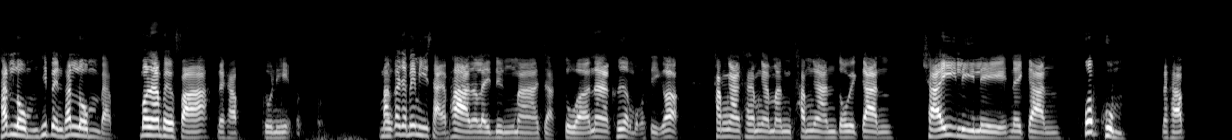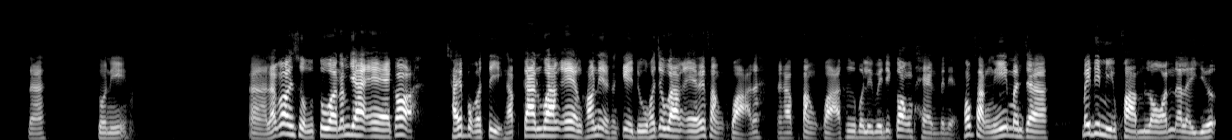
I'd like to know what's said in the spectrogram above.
พัดลมที่เป็นพัดลมแบบหม้อน้ำไฟฟ้านะครับตัวนี้ มันก็จะไม่มีสายพานอะไรดึงมาจากตัวหน้าเครื่องปกติก็ทำงานทำงานมันทำงานโดยการใช้รีเลย์ในการควบคุมนะครับนะตัวนี้อ่าแล้วก็ในส่วนของตัวน้ำยาแอร์ก็ใช้ปกติครับการวางแอร์ของเขาเนี่ยสังเกตดูเขาจะวางแอร์ไว้ฝั่งขวานะนะครับฝั่งขวาคือบริเวณที่กล้องแพนไปเนี่ยเพราะฝั่งนี้มันจะไม่ได้มีความร้อนอะไรเยอะ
